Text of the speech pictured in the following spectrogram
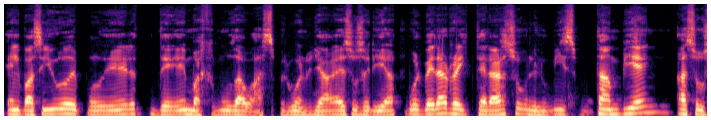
el vacío de poder de Mahmoud Abbas. Pero bueno, ya eso sería volver a reiterar sobre lo mismo. También asociado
